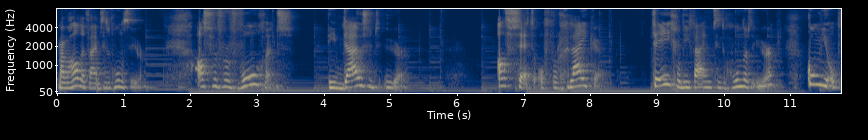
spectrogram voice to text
Maar we hadden 2500 uur. Als we vervolgens die 1000 uur afzetten of vergelijken tegen die 2500 uur, kom je op 40%.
